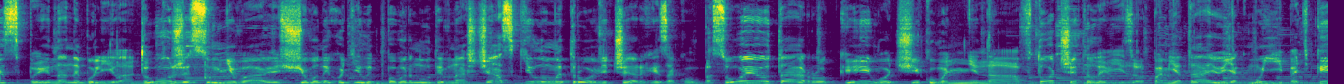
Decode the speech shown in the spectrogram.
і спина не боліла. Дуже сумніваюсь, що вони хотіли б повернути в наш час кілометрові черги за ковбасою та роки в очікуванні на авто чи телевізор. Пам'ятаю, як мої батьки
